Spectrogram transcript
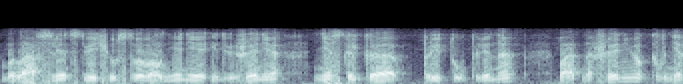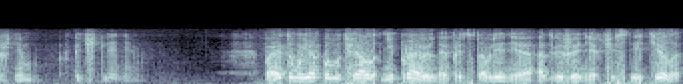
была вследствие чувства волнения и движения несколько притуплена по отношению к внешним впечатлениям. Поэтому я получал неправильное представление о движениях частей тела,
